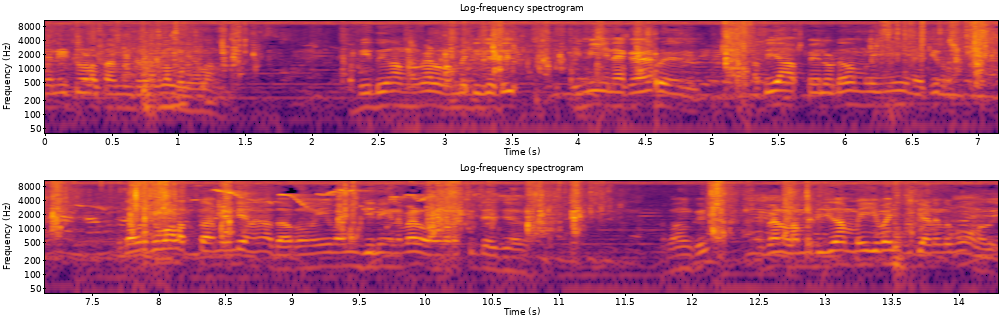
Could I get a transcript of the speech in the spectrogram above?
തന്നെ ഇട്ട് വളർത്താൻ വേണ്ടി മീനുകളാണ്. അപ്പോൾ ഇത് നമ്മൾ വെള്ളം പറ്റിച്ചിട്ട് ഈ മീനൊക്കെ അപ്പോൾ ഈ ആപ്പയിലൂടെ നമ്മൾ ഈ മീനൊക്കെ ഇടും. ഇത് അവർക്ക് വളർത്താൻ വേണ്ടിയാണ്. അതാണ് ഈ വഞ്ചിയിൽ ഇങ്ങനെ വെള്ളം കുറച്ചിട്ട് വെച്ചത് അപ്പൊ നമുക്ക് വെള്ളം പറ്റിച്ച് നമ്മൾ ഈ വഞ്ചിക്കാണ് ഇന്ന് പോണത്.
